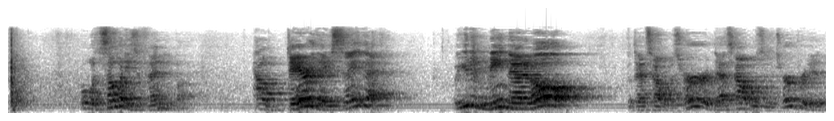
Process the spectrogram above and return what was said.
but what somebody's offended by. it, How dare they say that? Well, you didn't mean that at all. But that's how it was heard. That's how it was interpreted.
